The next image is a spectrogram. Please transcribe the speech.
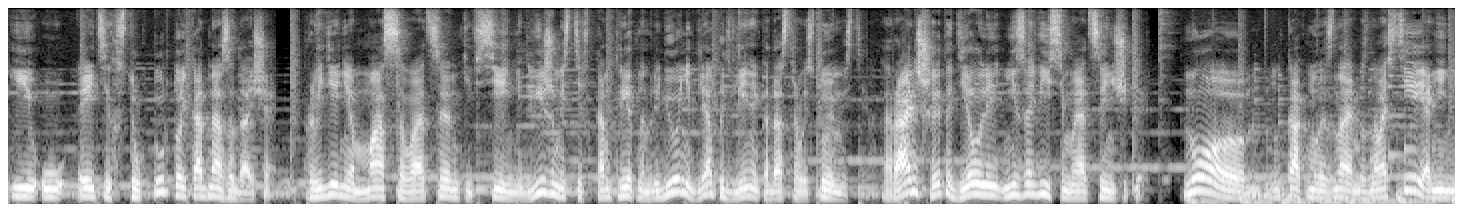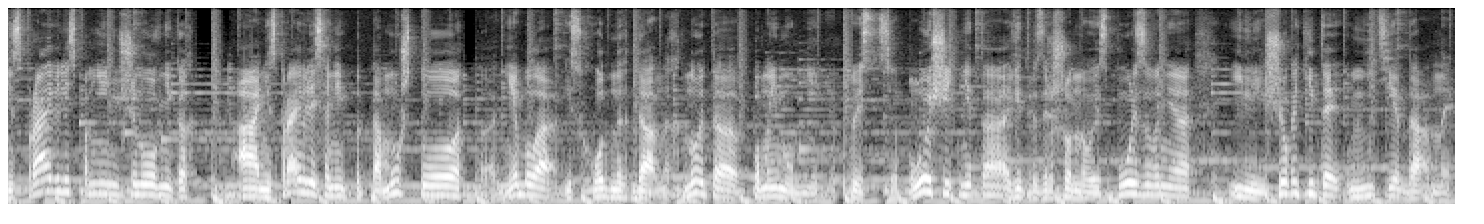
и у этих структур только одна задача – проведение массовой оценки всей недвижимости в конкретном регионе для определения кадастровой стоимости. Раньше это делали независимые оценщики, но, как мы знаем из новостей, они не справились, по мнению чиновников, а не справились они потому, что э, не было исходных данных. Но это по моему мнению. То есть площадь не та, вид разрешенного использования или еще какие-то не те данные.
